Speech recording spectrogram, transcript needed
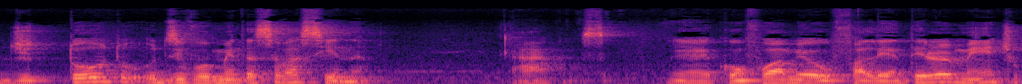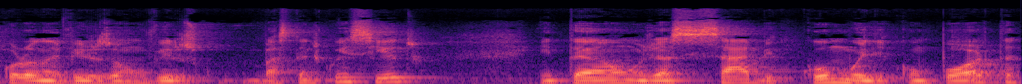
de todo o desenvolvimento dessa vacina. Tá? É, conforme eu falei anteriormente, o coronavírus é um vírus bastante conhecido, então já se sabe como ele comporta.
